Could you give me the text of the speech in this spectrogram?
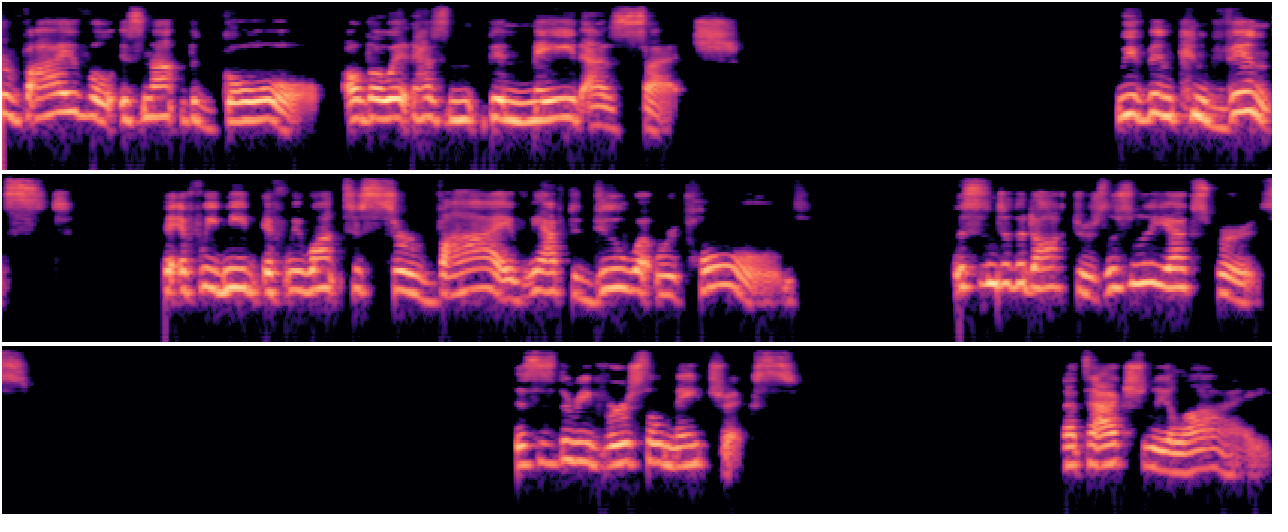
Survival is not the goal, although it has been made as such. We've been convinced that if we need if we want to survive we have to do what we're told. Listen to the doctors listen to the experts. This is the reversal matrix. That's actually a lie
